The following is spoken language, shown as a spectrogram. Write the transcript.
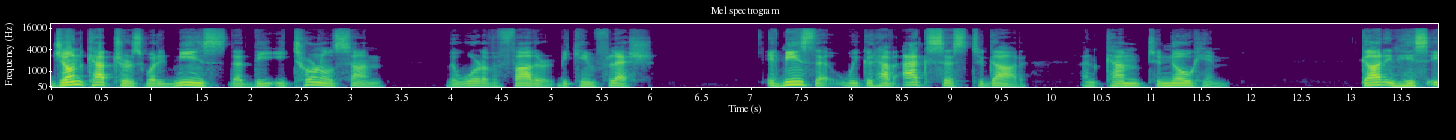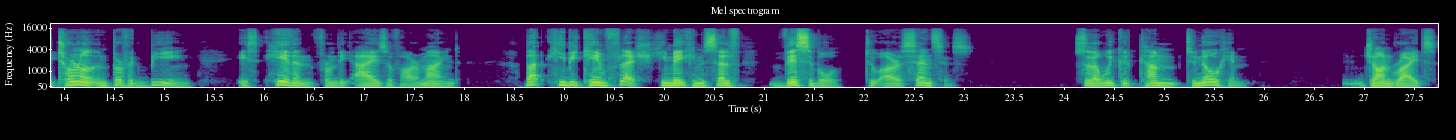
John captures what it means that the eternal Son, the Word of the Father, became flesh. It means that we could have access to God and come to know Him. God, in His eternal and perfect being, is hidden from the eyes of our mind, but He became flesh. He made Himself visible to our senses so that we could come to know Him. John writes,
